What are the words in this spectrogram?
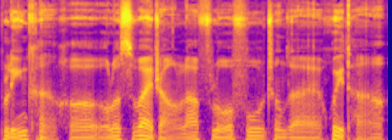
布林肯和俄罗斯外长拉夫罗夫正在会谈啊，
